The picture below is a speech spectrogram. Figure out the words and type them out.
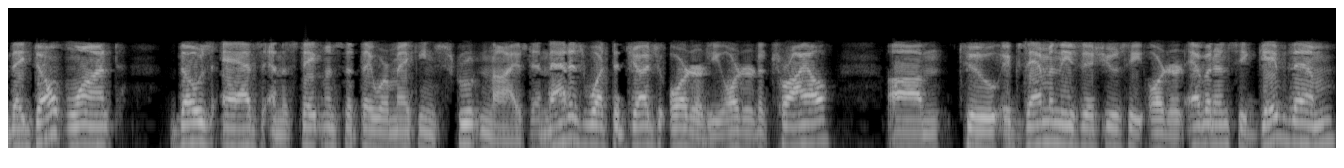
They don't want those ads and the statements that they were making scrutinized, and that is what the judge ordered. He ordered a trial um, to examine these issues. He ordered evidence. He gave them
